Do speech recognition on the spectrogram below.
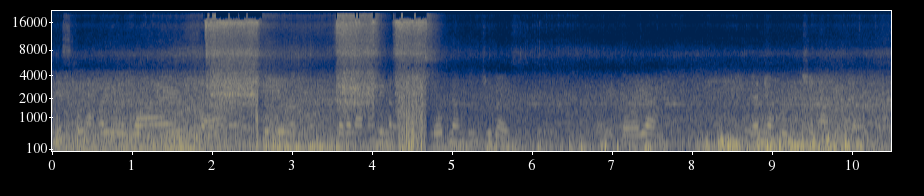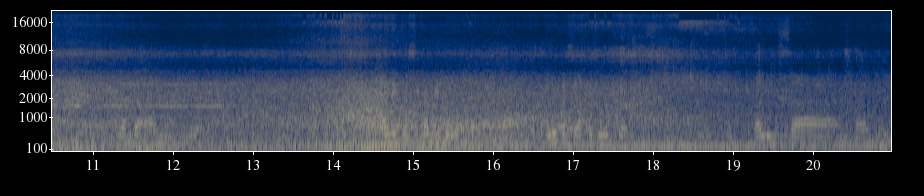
Miss ko na kayo guys sa sa upload ng video guys. Ito, ayan. Yan yung provision natin guys. Yan daan. Galing kasi kami doon. Galing kasi ako doon. Galing sa, ano tawag doon?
